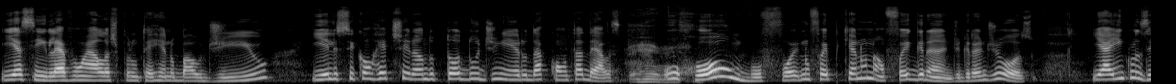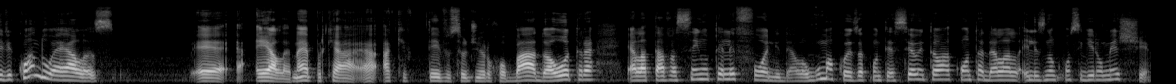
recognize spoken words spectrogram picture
e assim levam elas para um terreno baldio e eles ficam retirando todo o dinheiro da conta delas. O rombo foi não foi pequeno não, foi grande, grandioso. E aí, inclusive, quando elas é, ela, né? Porque a, a, a, que teve o seu dinheiro roubado, a outra, ela estava sem o telefone dela. Alguma coisa aconteceu, então a conta dela eles não conseguiram mexer.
